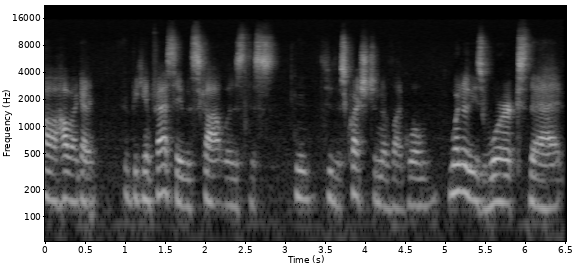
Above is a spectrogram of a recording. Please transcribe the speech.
uh, how I got became fascinated with Scott was this through this question of like, well, what are these works that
